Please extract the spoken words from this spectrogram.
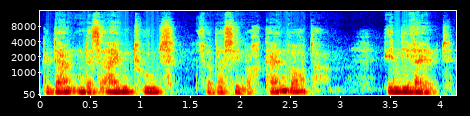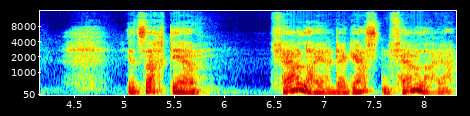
Gedanken des Eigentums, für das sie noch kein Wort haben, in die Welt. Jetzt sagt der Verleiher, der Gerstenverleiher,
